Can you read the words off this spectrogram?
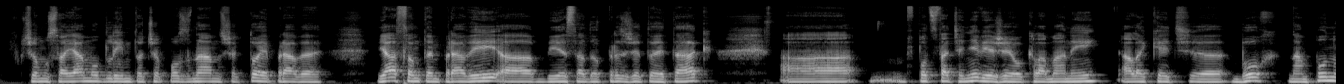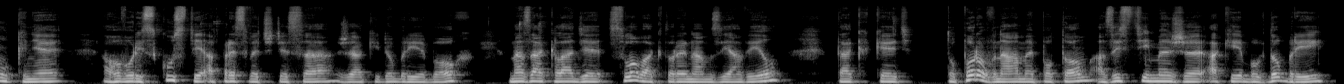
k čomu sa ja modlím, to, čo poznám, však to je práve ja som ten pravý a bije sa do prst, že to je tak. A v podstate nevie, že je oklamaný, ale keď e, Boh nám ponúkne a hovorí skúste a presvedčte sa, že aký dobrý je Boh, na základe slova, ktoré nám zjavil, tak keď to porovnáme potom a zistíme, že aký je Boh dobrý,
